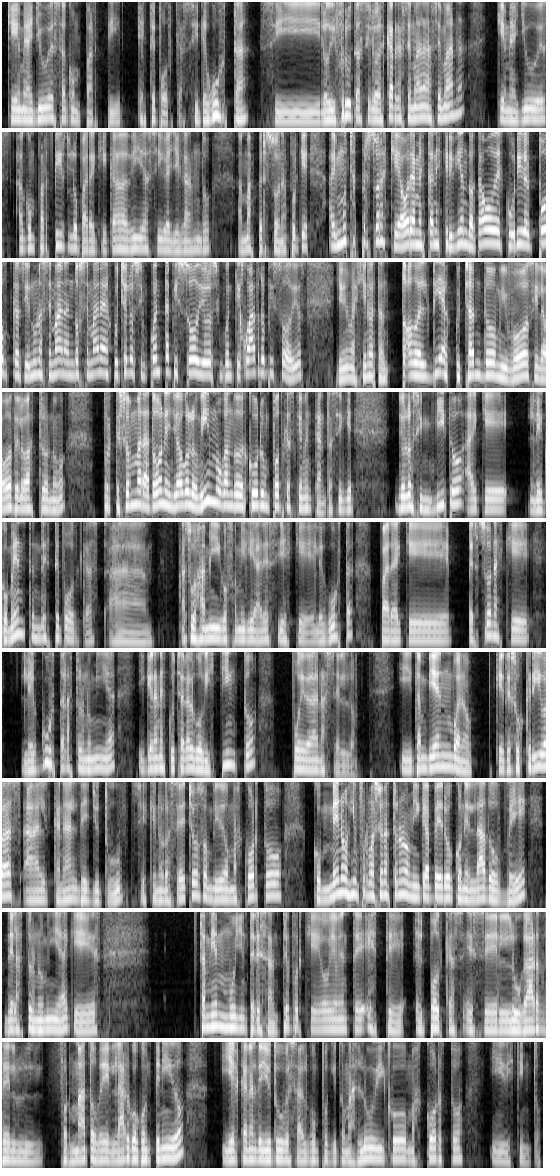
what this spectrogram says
que me ayudes a compartir este podcast. Si te gusta, si lo disfrutas, si lo descargas semana a semana, que me ayudes a compartirlo para que cada día siga llegando a más personas. Porque hay muchas personas que ahora me están escribiendo, acabo de descubrir el podcast y en una semana, en dos semanas escuché los 50 episodios, los 54 episodios. Y yo me imagino que están todo el día escuchando mi voz y la voz de los astrónomos. Porque son maratones, yo hago lo mismo cuando descubro un podcast que me encanta. Así que yo los invito a que le comenten de este podcast a, sus amigos, familiares, si es que les gusta, para que personas que les gusta la astronomía y quieran escuchar algo distinto puedan hacerlo. Y también, bueno, que te suscribas al canal de YouTube, si es que no lo has hecho, son videos más cortos, con menos información astronómica, pero con el lado B de la astronomía, que es también muy interesante, porque obviamente este, el podcast, es el lugar del formato de largo contenido y el canal de YouTube es algo un poquito más lúdico, más corto y distinto.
